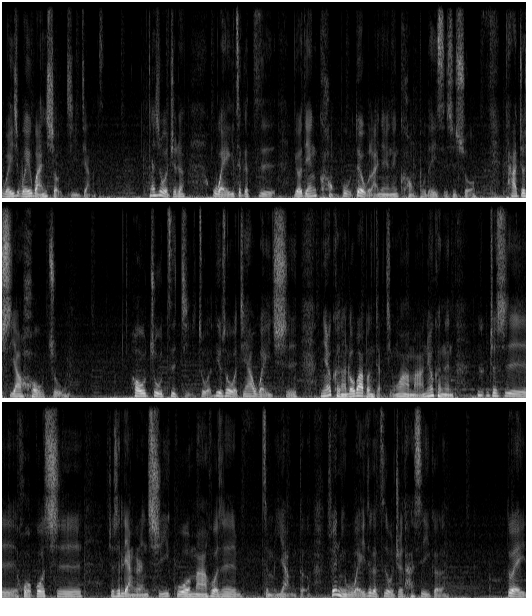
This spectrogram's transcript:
围围玩手机这样子。但是我觉得“微”这个字有点恐怖，对我来讲有点恐怖的意思是说，它就是要 hold 住。hold 住自己做，例如说，我今天要维持，你有可能卤肉饭讲情话吗？你有可能就是火锅吃，就是两个人吃一锅吗？或者是怎么样的？所以你“微”这个字，我觉得它是一个对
